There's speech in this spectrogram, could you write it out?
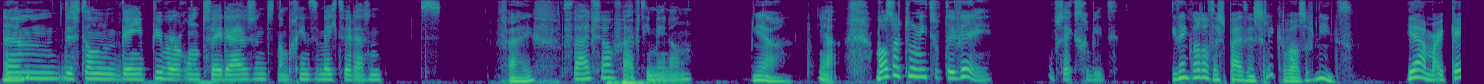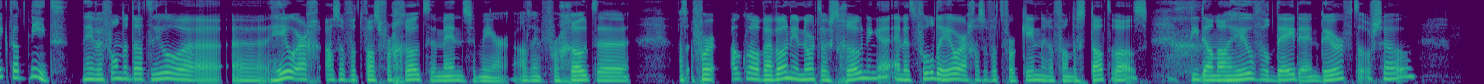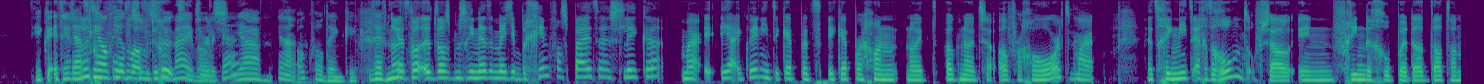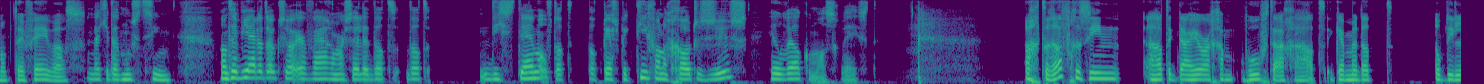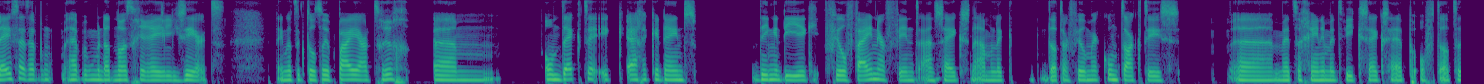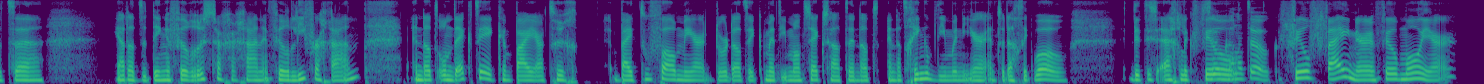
Mhm. Ehm, dus dan ben je puber rond 2000. Dan begint het een beetje 2005. Vijf zo, 15 mee dan. Ja. Ja. Was er toen iets op tv? Op seksgebied? Ik denk wel dat er spuiten en slikken was, of niet? Ja, maar ik keek dat niet. Nee, we vonden dat heel, uh, uh, heel erg alsof het was voor grote mensen meer. Als in voor grote. Als voor, ook wel, wij wonen in Noordoost-Groningen. En het voelde heel erg alsof het voor kinderen van de stad was. Die dan al heel veel deden en durfden of zo. Ik, het heeft ja, het ging ook heel veel over drugs natuurlijk. Hè? Ja, ja, ook wel denk ik. Het, heeft nooit... het, was, het was misschien net een beetje het begin van spuiten en slikken. Maar ja, ik weet niet. Ik heb, het, ik heb er gewoon nooit, ook nooit zo over gehoord. Maar het ging niet echt rond of zo in vriendengroepen dat dat dan op tv was. En dat je dat moest zien. Want heb jij dat ook zo ervaren, Marcelle? Dat, dat die stem of dat, dat perspectief van een grote zus heel welkom was geweest? Achteraf gezien had ik daar heel erg behoefte aan gehad. Ik heb me dat op die leeftijd heb ik, heb ik me dat nooit gerealiseerd. Ik denk dat ik tot een paar jaar terug um, ontdekte ik eigenlijk ineens dingen die ik veel fijner vind aan seks. Namelijk dat er veel meer contact is uh, met degene met wie ik seks heb. Of dat het. Uh, ja, dat de dingen veel rustiger gaan en veel liever gaan. En dat ontdekte ik een paar jaar terug bij toeval meer doordat ik met iemand seks had en dat, en dat ging op die manier. En toen dacht ik, wow, dit is eigenlijk veel, veel fijner en veel mooier.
